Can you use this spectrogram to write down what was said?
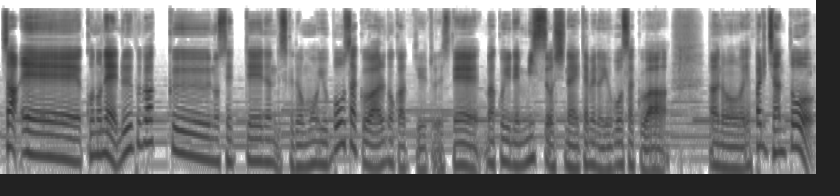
さあ、えー、このね、ループバックの設定なんですけども、予防策はあるのかっていうとですね、まあこういうね、ミスをしないための予防策は、あの、やっぱりちゃんと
